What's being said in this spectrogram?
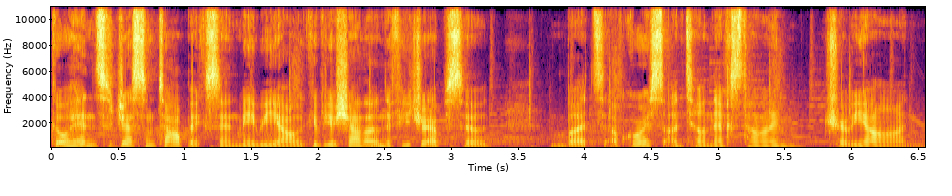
Go ahead and suggest some topics, and maybe I'll give you a shout out in a future episode. But of course, until next time, trivia on.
